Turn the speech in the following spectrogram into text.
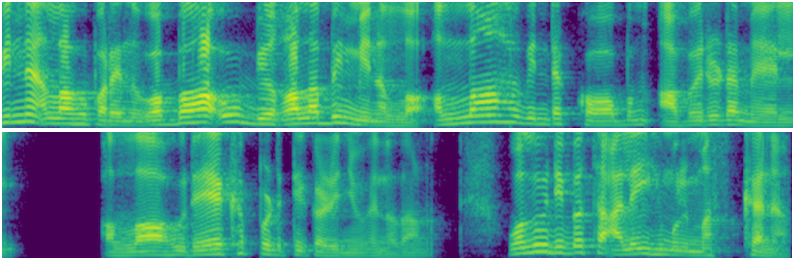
പിന്നെ അള്ളാഹു പറയുന്നു വബാഉ ബിഗലബിൻ മിനല്ലാ. അള്ളാഹുവിന്റെ കോപം അവരുടെ മേൽ അള്ളാഹു രേഖപ്പെടുത്തി കഴിഞ്ഞു എന്നതാണ്. വലുരിബത്ത് അലൈഹിമുൽ മസ്കന.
